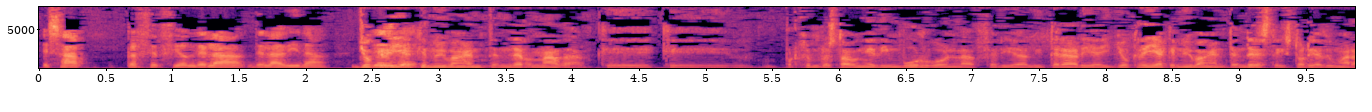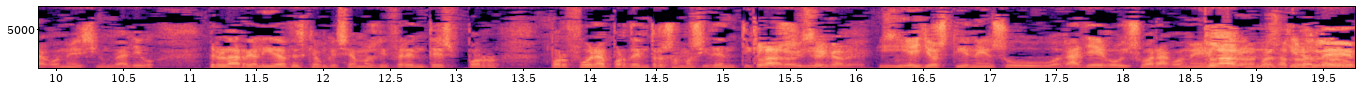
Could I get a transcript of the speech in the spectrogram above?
esa percepción de la, de la vida? Yo desde- creía que no iban a entender nada, que, que, por ejemplo, estaba en Edimburgo en la feria literaria y yo creía que no iban a entender esta historia de un aragonés y un gallego, pero la realidad es que aunque seamos diferentes por, por fuera, por dentro somos idénticos. Claro, y y, se cabe. y ellos tienen su gallego y su aragonés. Claro, en nosotros otro leemos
